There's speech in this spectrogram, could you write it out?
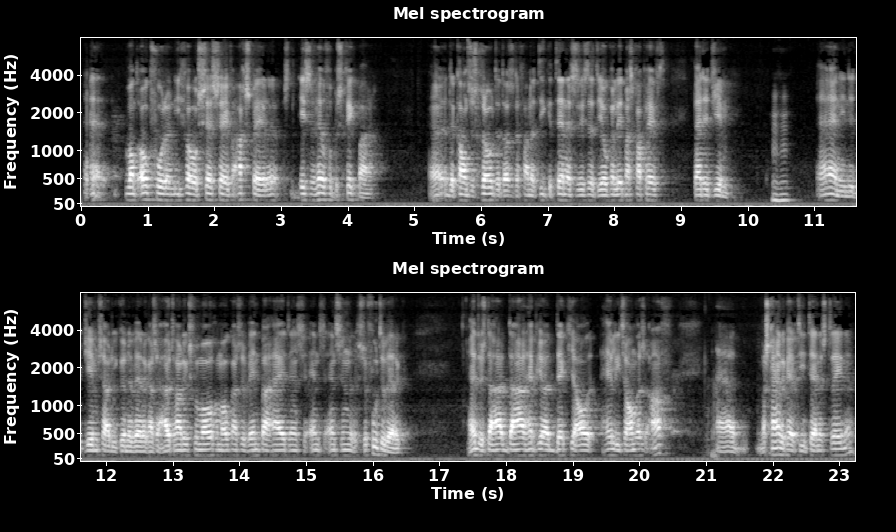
Hè? Want ook voor een niveau 6, 7, 8 speler is er heel veel beschikbaar. de kans is groot dat als het een fanatieke tennisser is, dat hij ook een lidmaatschap heeft bij de gym. Mhm. En in de gym zou hij kunnen werken aan zijn uithoudingsvermogen, maar ook aan zijn wendbaarheid en, zijn- en, en zijn, zijn voetenwerk. Dus daar, daar heb je, dek je al heel iets anders af. Eh, waarschijnlijk heeft hij een tennistrainer.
